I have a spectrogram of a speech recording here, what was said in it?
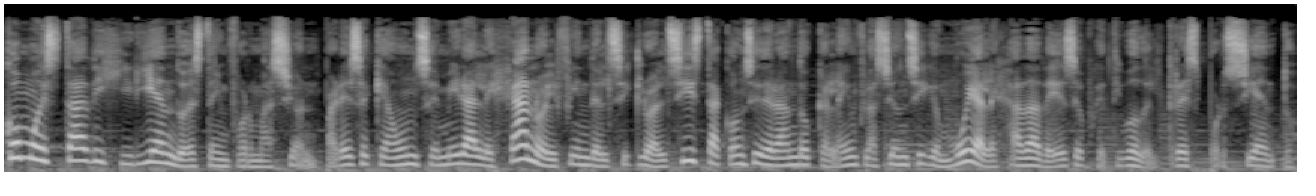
¿cómo está digiriendo esta información? Parece que aún se mira lejano el fin del ciclo alcista, considerando que la inflación sigue muy alejada de ese objetivo del 3%.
